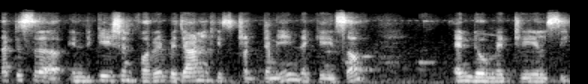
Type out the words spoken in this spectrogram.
That is an indication for a vaginal hysterectomy in the case of endometrial C.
